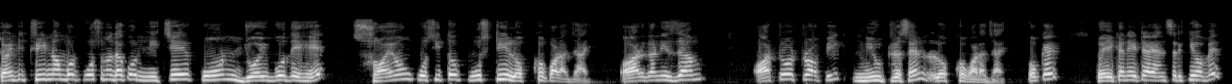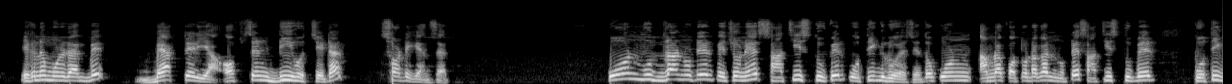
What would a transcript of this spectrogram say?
টোয়েন্টি থ্রি নম্বর প্রশ্ন দেখো, নিচে কোন জৈব দেহে স্বয়ং পোষিত পুষ্টি লক্ষ্য করা যায়। অর্গানিজম, অটোট্রফিক নিউট্রিশন লক্ষ্য করা যায়। ওকে তো এখানে এটার অ্যান্সার কি হবে? এখানে মনে রাখবে ব্যাকটেরিয়া অপশন ডি হচ্ছে এটার সঠিক অ্যান্সার কোন মুদ্রা নোটের পেছনে সাঁচি স্তূপের প্রতীক রয়েছে? তো কোন, আমরা কত টাকার নোটে সাঁচি স্তূপের প্রতীক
